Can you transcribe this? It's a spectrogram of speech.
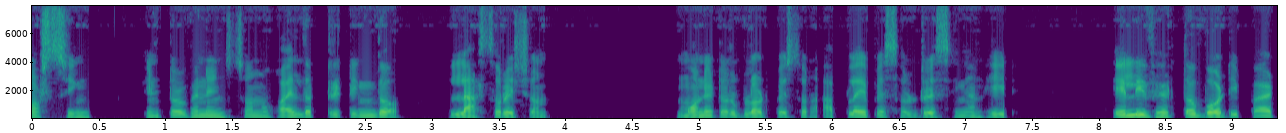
nursing intervention while the treating the laceration monitor blood pressure apply pressure dressing and heat elevate the body part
